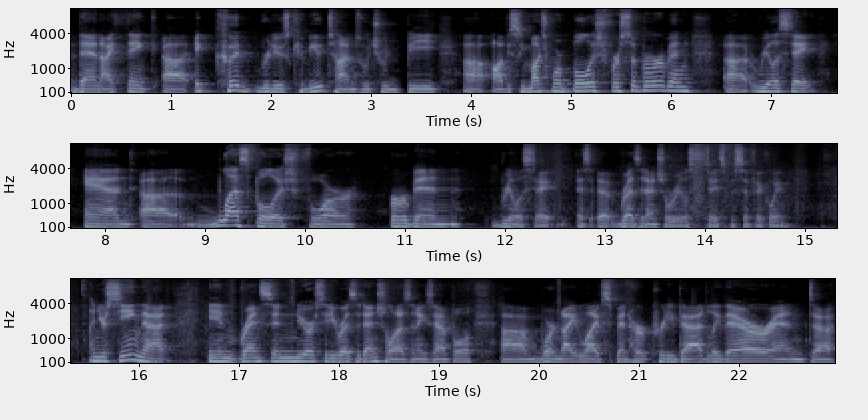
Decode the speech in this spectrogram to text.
then I think uh, it could reduce commute times, which would be uh, obviously much more bullish for suburban uh, real estate and uh, less bullish for urban real estate, as, uh, residential real estate specifically. And you're seeing that in rents in New York City residential, as an example, um, where nightlife's been hurt pretty badly there, and uh,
